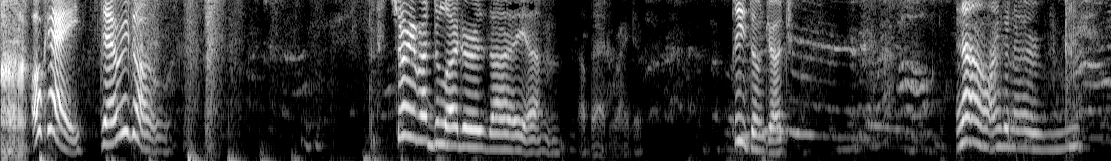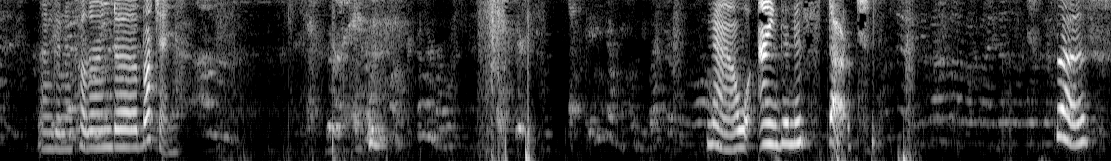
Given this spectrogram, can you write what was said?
Okay, there we go. Sorry about the lighters, I am a bad writer. Please don't judge. Now I'm gonna I'm gonna color in the button. Now I'm gonna start. First,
